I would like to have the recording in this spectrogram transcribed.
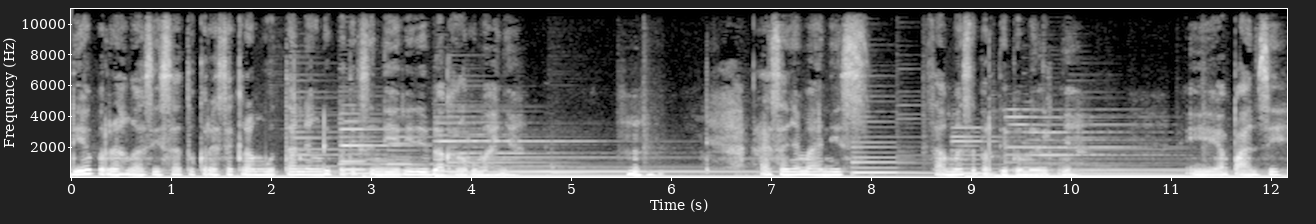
Dia pernah ngasih satu kresek rambutan yang dipetik sendiri di belakang rumahnya. Rasanya manis, sama seperti pemiliknya. Iya, apaan sih?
